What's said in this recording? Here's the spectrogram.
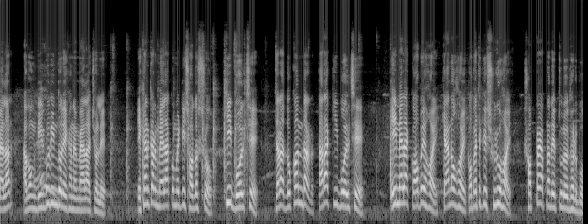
মেলার এবং দীর্ঘদিন ধরে এখানে মেলা চলে। এখানকার মেলা কমিটির সদস্য কি বলছে? যারা দোকানদার, তারা কি বলছে? এই মেলা কবে হয়? কেন হয়? কবে থেকে শুরু হয়? সবটাই আপনাদের তুলে ধরবো।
